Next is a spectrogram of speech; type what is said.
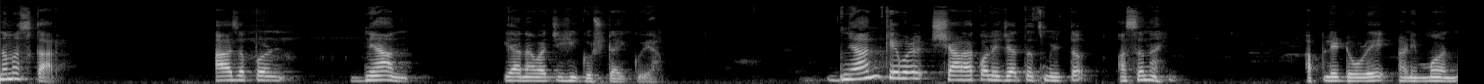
नमस्कार. आज आपण ज्ञान या नावाची ही गोष्ट ऐकूया. ज्ञान केवळ शाळा कॉलेजातच मिळतं असं नाही. आपले डोळे आणि मन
